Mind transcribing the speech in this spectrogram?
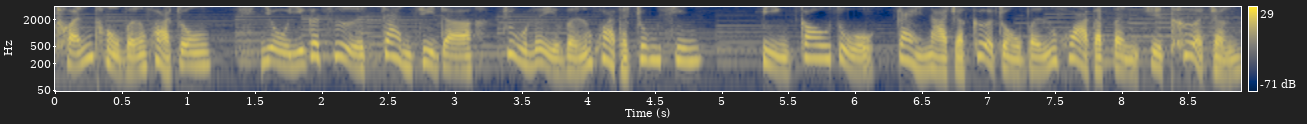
传统文化中有一个字占据着诸类文化的中心。并高度盖纳着各种文化的本质特征。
